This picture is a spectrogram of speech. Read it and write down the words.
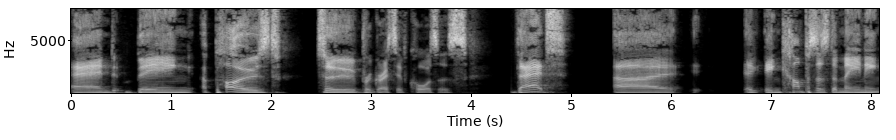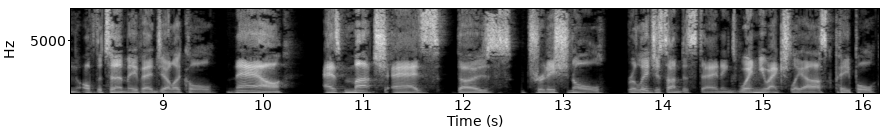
and being opposed to progressive causes. That uh, encompasses the meaning of the term evangelical now as much as those traditional religious understandings when you actually ask people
